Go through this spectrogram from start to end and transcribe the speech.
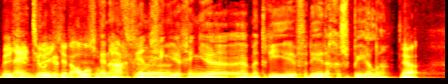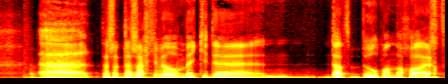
beetje, nee, een beetje in alles of en achterin ging je, ging je met drie verdedigers spelen. Ja, daar zag je wel een beetje de, dat Bultman nog wel echt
